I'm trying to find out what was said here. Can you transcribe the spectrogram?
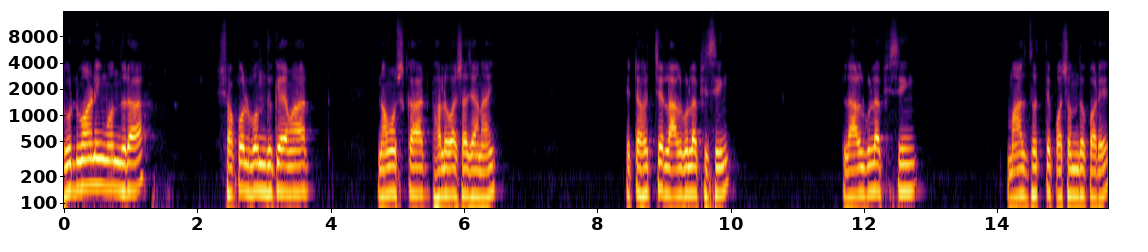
গুড মর্নিং বন্ধুরা। সকল বন্ধুকে আমার নমস্কার, ভালোবাসা জানাই। এটা হচ্ছে লালগোলা ফিশিং। লালগোলা ফিশিং মাছ ধরতে পছন্দ করে,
